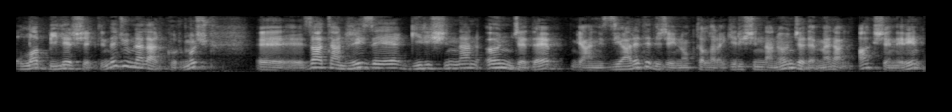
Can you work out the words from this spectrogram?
olabilir şeklinde cümleler kurmuş. E, zaten Rize'ye girişinden önce de yani ziyaret edeceği noktalara girişinden önce de Meral Akşener'in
